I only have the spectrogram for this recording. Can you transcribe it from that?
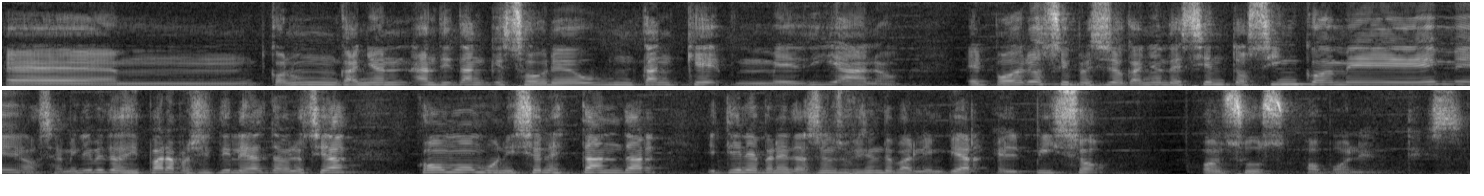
em, con un cañón antitanque sobre un tanque mediano. El poderoso y preciso cañón de 105 mm, o sea, milímetros, dispara proyectiles de alta velocidad como munición estándar y tiene penetración suficiente para limpiar el piso con sus oponentes.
